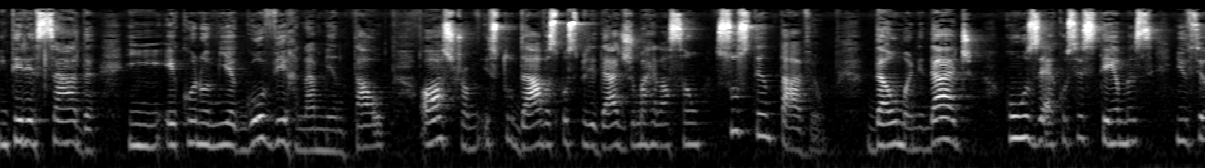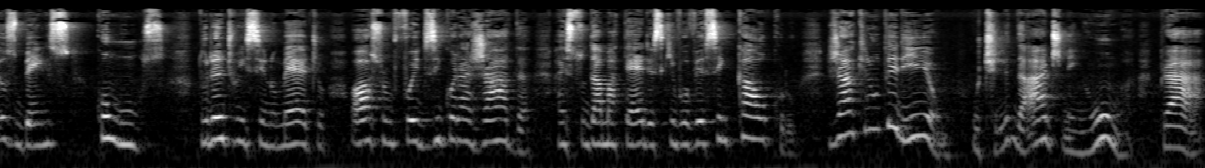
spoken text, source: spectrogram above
Interessada em economia governamental, Ostrom estudava as possibilidades de uma relação sustentável da humanidade com os ecossistemas e os seus bens comuns. Durante o ensino médio, Ostrom foi desencorajada a estudar matérias que envolvessem cálculo, já que não teriam utilidade nenhuma para a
